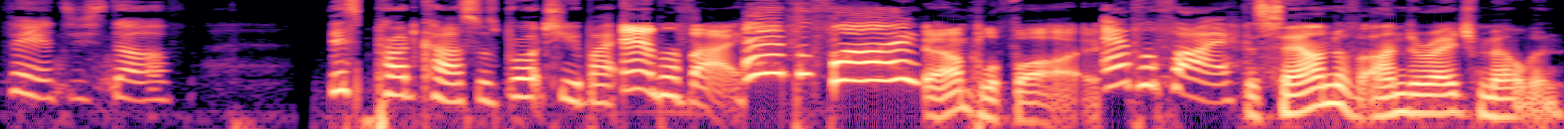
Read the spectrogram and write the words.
fancy stuff. This podcast was brought to you by Amplify. Amplify. Amplify. Amplify. The sound of underage Melbourne.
